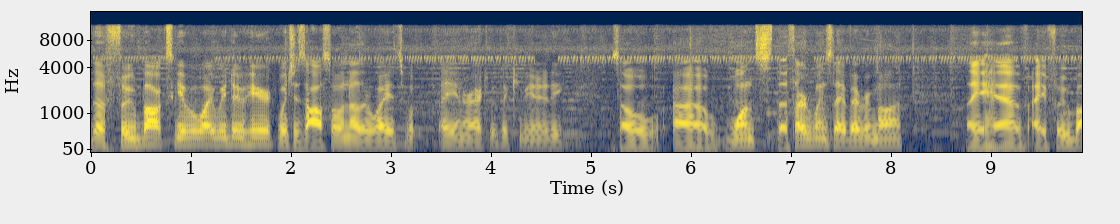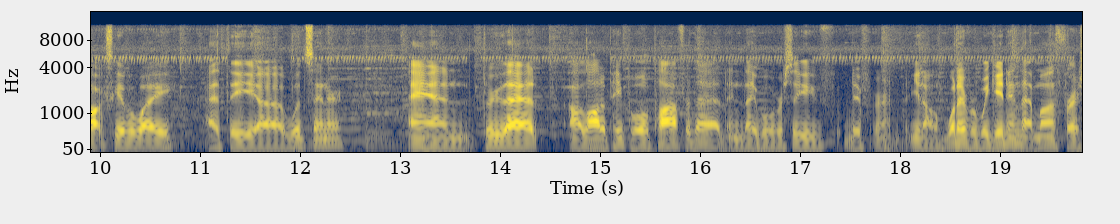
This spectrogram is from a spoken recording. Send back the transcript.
the food box giveaway we do here, which is also another way it's, they interact with the community. So uh, once the third Wednesday of every month, they have a food box giveaway at the uh, Wood Center. And through that, a lot of people apply for that and they will receive different, you know, whatever we get in that month, fresh,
